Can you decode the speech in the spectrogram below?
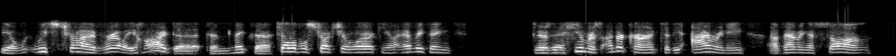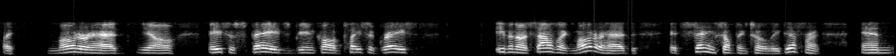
you know, we, we strive really hard to, to make the syllable structure work. You know, everything. There's a humorous undercurrent to the irony of having a song like Motorhead, you know, Ace of Spades being called Place of Grace, even though it sounds like Motorhead, it's saying something totally different. And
